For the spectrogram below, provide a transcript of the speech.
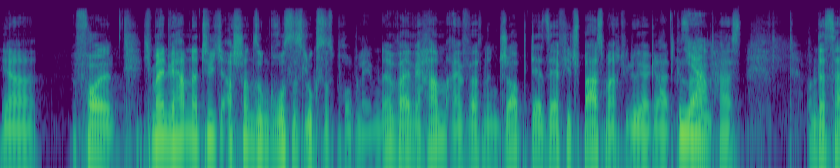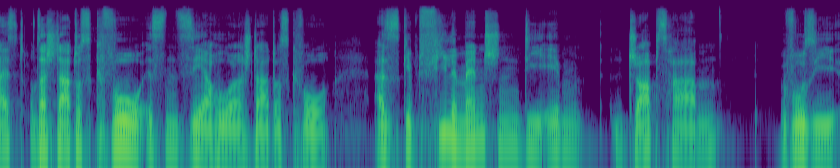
Ja, voll. Ich meine, wir haben natürlich auch schon so ein großes Luxusproblem, ne? weil wir haben einfach einen Job, der sehr viel Spaß macht, wie du ja gerade gesagt Ja. hast. Und das heißt, unser Status quo ist ein sehr hoher Status quo. Also es gibt viele Menschen, die eben Jobs haben, wo sie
